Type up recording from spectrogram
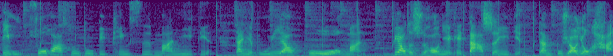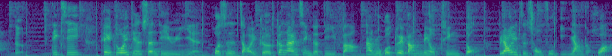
第五，说话速度比平时慢一点，但也不要过慢。必要的时候，你也可以大声一点，但不需要用喊的。第七，可以多一点身体语言，或是找一个更安静的地方。那如果对方没有听懂，不要一直重复一样的话，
